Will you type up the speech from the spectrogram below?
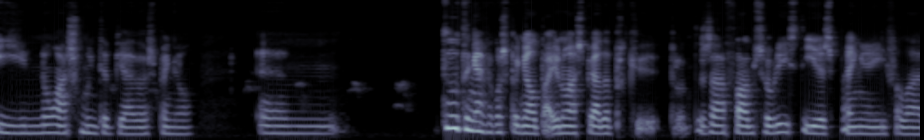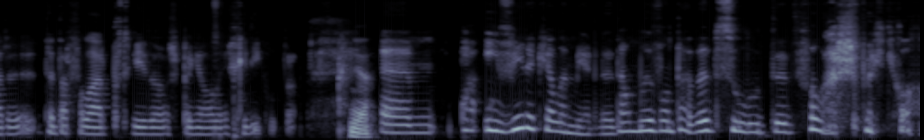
e não acho muita piada ao espanhol. Hum, tudo tem a ver com o espanhol, pá. Eu não acho piada porque, pronto, já falámos sobre isto. Ir à Espanha e falar, eh, tentar falar português ou espanhol é ridículo, pronto. Yeah. Hum, pá, e ver aquela merda dá uma vontade absoluta de falar espanhol.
